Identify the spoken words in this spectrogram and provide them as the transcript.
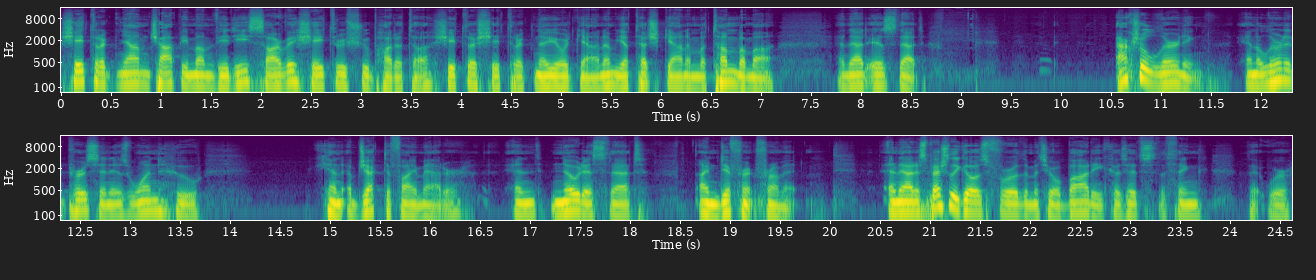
Kshetrajnam chapi mam vidi sarve kshetru shubharata kshetra kshetrajnayor jnanam yatach jnanam matambama. And that is that actual learning, and a learned person is one who can objectify matter and notice that I'm different from it. And that especially goes for the material body because it's the thing that we're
